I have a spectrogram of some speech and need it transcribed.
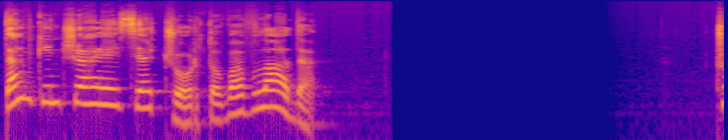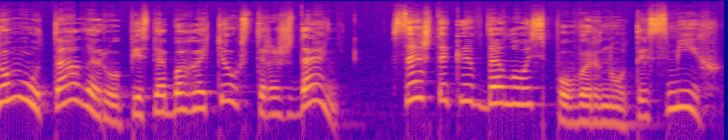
там кінчається чортова влада. Чому Талеру після багатьох страждань все ж таки вдалося повернути сміх?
